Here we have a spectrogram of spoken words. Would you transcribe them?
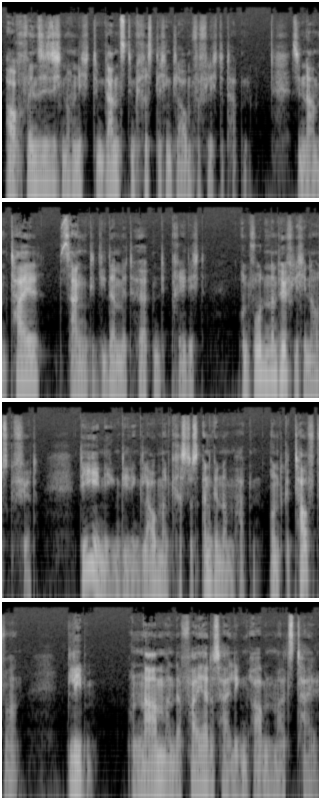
auch wenn sie sich noch nicht ganz dem christlichen Glauben verpflichtet hatten. Sie nahmen teil, sangen die Lieder mit, hörten die Predigt und wurden dann höflich hinausgeführt. Diejenigen, die den Glauben an Christus angenommen hatten und getauft waren, blieben und nahmen an der Feier des heiligen Abendmahls teil.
